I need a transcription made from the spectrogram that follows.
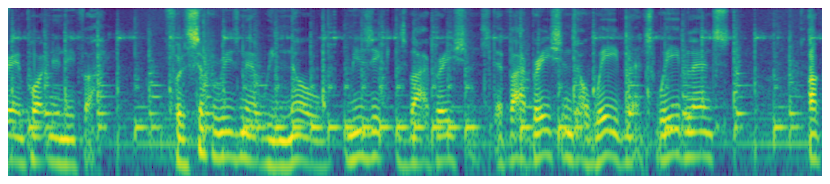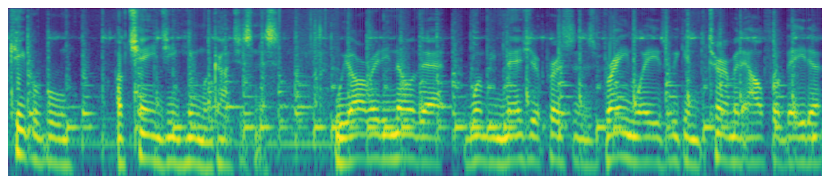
very important in Ifa for the simple reason that we know music is vibrations. That vibrations are wavelengths. Wavelengths are capable of changing human consciousness. We already know that when we measure a person's brain waves, we can determine alpha, beta,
